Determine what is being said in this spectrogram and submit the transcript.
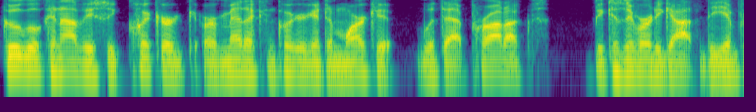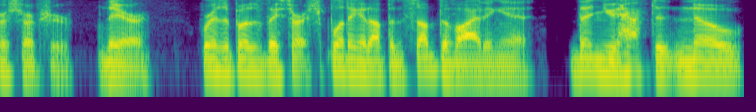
Google can obviously quicker or Meta can quicker get to market with that product because they've already got the infrastructure there. Whereas opposed if they start splitting it up and subdividing it, then you have to know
